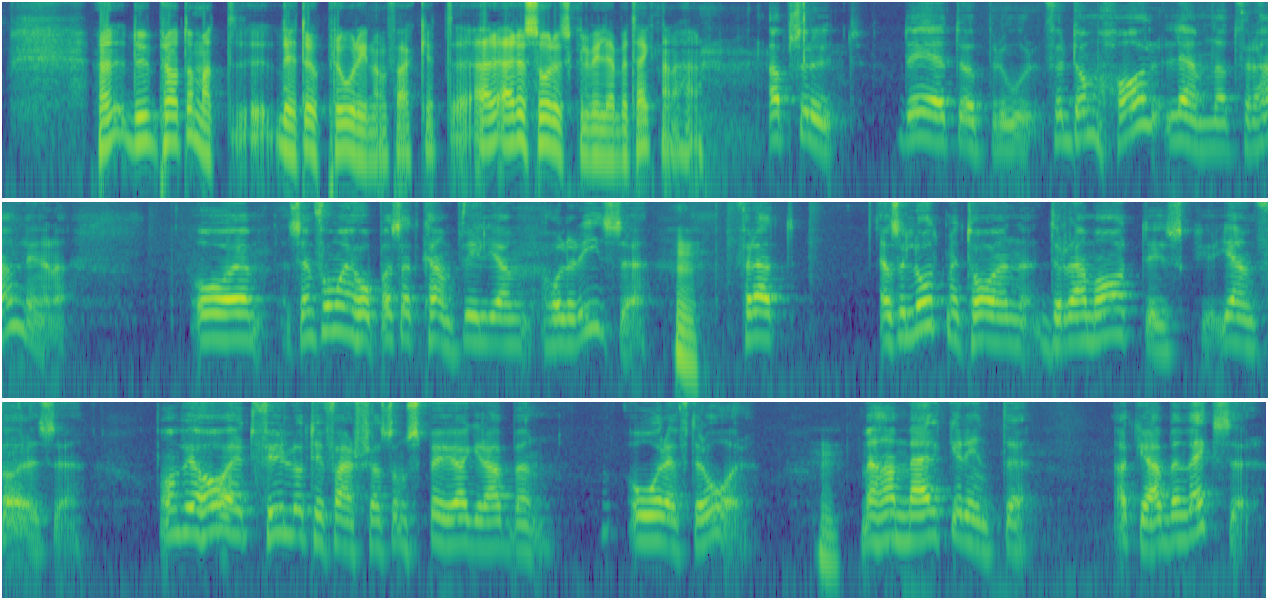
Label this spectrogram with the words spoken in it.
Men du pratar om att det är ett uppror inom facket. Är, är det så du skulle vilja beteckna det här? Absolut. Det är ett uppror. För de har lämnat förhandlingarna. Och eh, sen får man ju hoppas att kampviljan håller i sig. Mm. För att, alltså låt mig ta en dramatisk jämförelse. Om vi har ett fyllo till farsa som spöar grabben år efter år. Mm. Men han märker inte att grabben växer.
